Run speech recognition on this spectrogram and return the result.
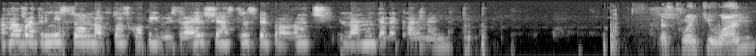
Ahab a trimis sol la toți copiii lui Israel și a strâns pe proroci la muntele Carmel. Verse 21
